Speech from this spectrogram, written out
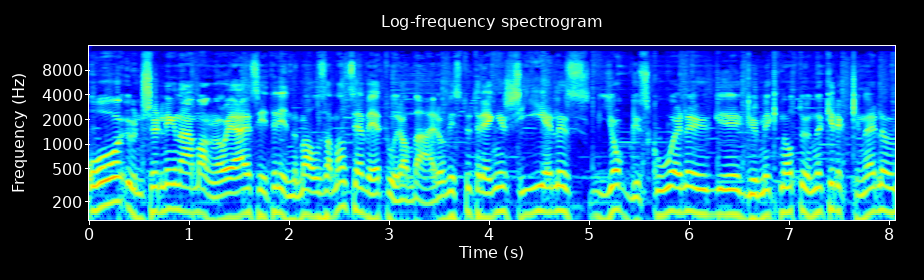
Og unnskyldningene er mange, og jeg sitter inne med alle sammen, så jeg vet hvordan det er. Og hvis du trenger ski eller joggesko eller gummiknott under krykkene eller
